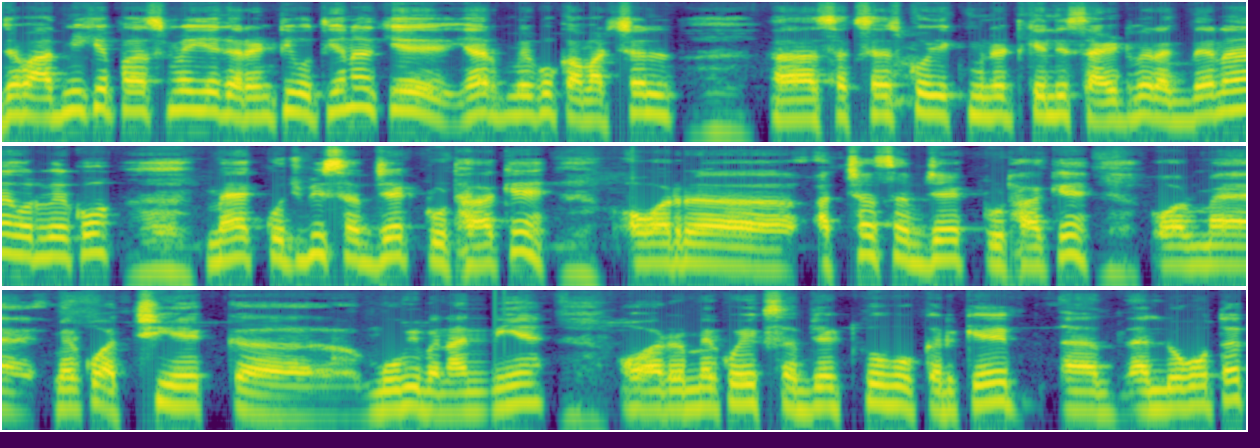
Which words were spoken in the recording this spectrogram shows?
जब आदमी के पास में ये गारंटी होती है ना कि यार मेरे को कमर्शियल सक्सेस को एक मिनट के लिए साइड में रख देना है और मेरे को मैं कुछ भी सब्जेक्ट उठा के और अच्छा सब्जेक्ट उठा के और मैं मेरे को अच्छी एक मूवी बनानी है और मेरे को एक सब्जेक्ट को वो करके लोगों तक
